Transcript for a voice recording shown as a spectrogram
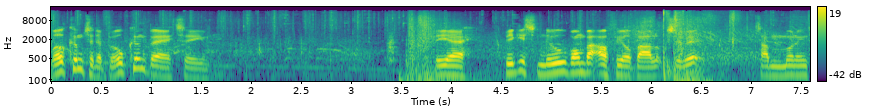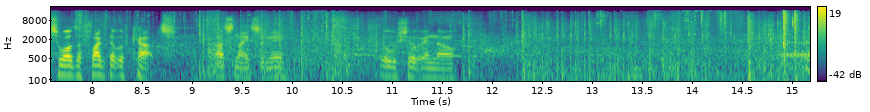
Welcome to the Broken Bear team. The uh, biggest noob on Battlefield by looks of it. So I'm running towards a flag that we've capped. That's nice of me. Who are we shooting now? Uh,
